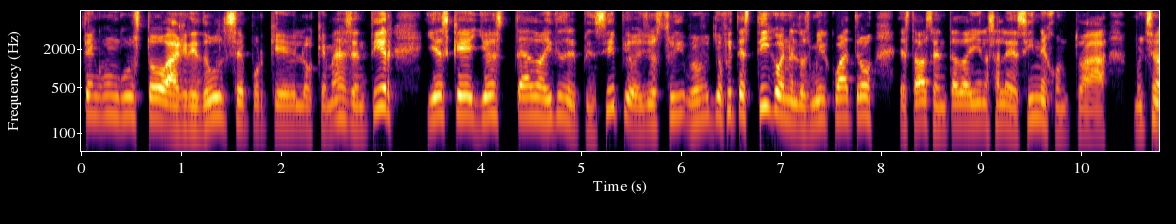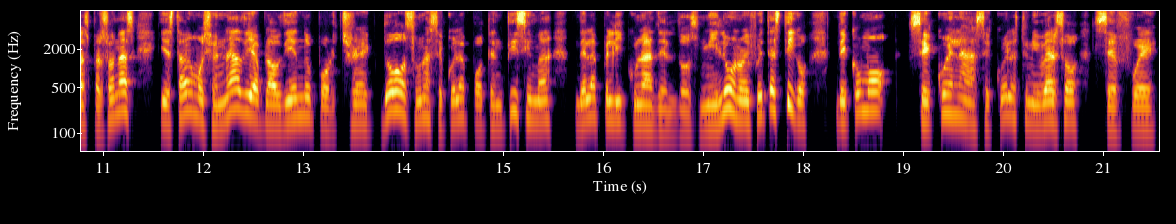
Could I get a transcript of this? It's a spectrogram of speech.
tengo un gusto agridulce porque lo que me hace sentir y es que yo he estado ahí desde el principio, yo, estoy, yo fui testigo en el 2004, estaba sentado ahí en la sala de cine junto a muchísimas personas y estaba emocionado y aplaudiendo por Trek 2, una secuela potentísima de la película del 2001 y fui testigo de cómo secuela a secuela este universo se fue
